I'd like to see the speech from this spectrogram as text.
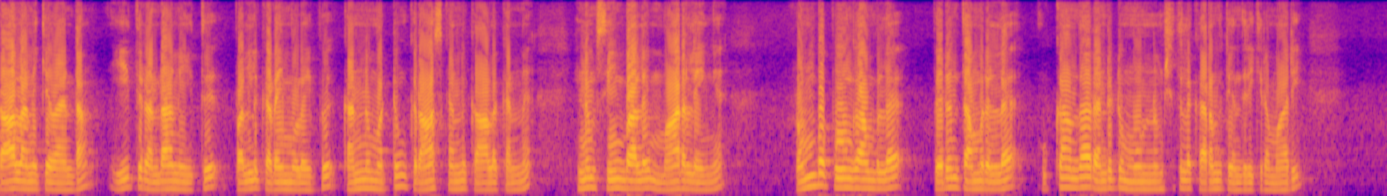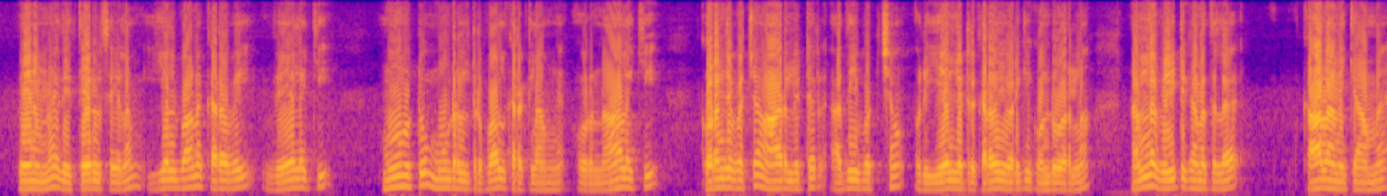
கால் அணைக்க வேண்டாம். ஈத்து ரெண்டாம் ஈத்து பல்லு கடை முளைப்பு கண்ணு மட்டும் கிராஸ் கண்ணு காலக்கண்ணு இன்னும் சீம்பாலே மாறலைங்க. ரொம்ப பூங்காம்பில் பெருந்தமிழில் உட்காந்தா ரெண்டு டு மூணு நிமிஷத்தில் கறந்துட்டு எந்திரிக்கிற மாதிரி வேணும்னா இதை தேர்வு செய்யலாம். இயல்பான கறவை வேலைக்கு மூணு டு மூன்றரை லிட்டர் பால் கறக்கலாமுங்க. ஒரு நாளைக்கு குறைஞ்சபட்சம் ஆறு லிட்டர் அதிகபட்சம் ஒரு ஏழு லிட்டர் கறவை வரைக்கும் கொண்டு வரலாம். நல்ல வெயிட்டு கணத்தில் கால் அணைக்காமல்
